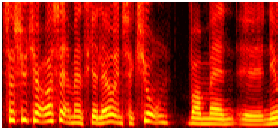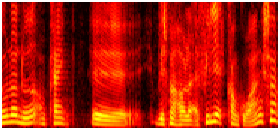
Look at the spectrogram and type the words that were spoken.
Så synes jeg også, at man skal lave en sektion, hvor man øh, nævner noget omkring, øh, hvis man holder affiliate-konkurrencer.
